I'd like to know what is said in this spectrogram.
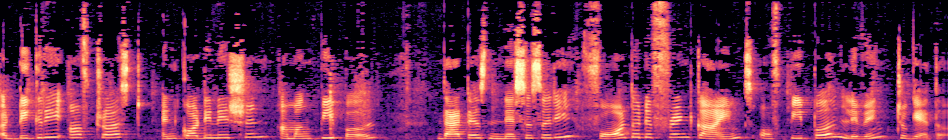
a degree of trust and coordination among people that is necessary for the different kinds of people living together.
